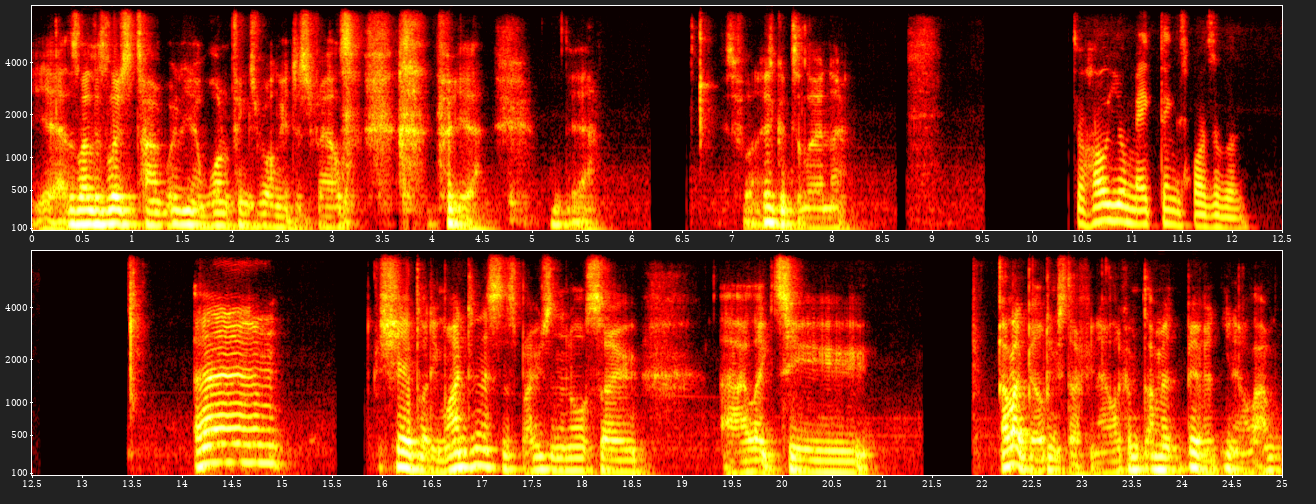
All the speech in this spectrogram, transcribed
yeah there's lo- there's loads of time when you know one thing's wrong it just fails but yeah yeah it's fun it's good to learn though So how you make things possible? Um, sheer bloody mindedness, I suppose, and then also uh, I like to. I like building stuff, you know. Like I'm, I'm a bit of a, you know, like I'm,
